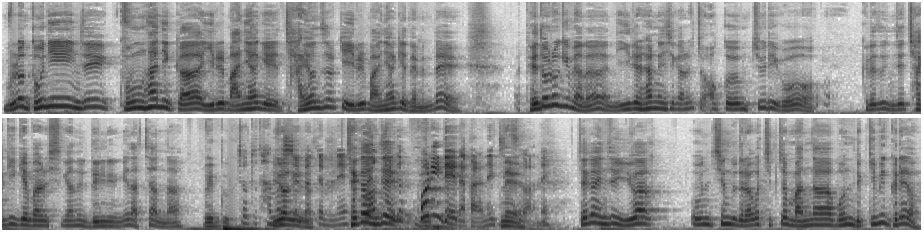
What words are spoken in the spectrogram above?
물론 돈이 이제 궁하니까 일을 많이 하게, 자연스럽게 일을 많이 하게 되는데, 되도록이면은 일을 하는 시간을 조금 줄이고, 그래도 이제 자기 개발 시간을 늘리는 게 낫지 않나 외국 저도 단어 실패 때문에 제가 이제 호리데이다からね 네. 네. 제가 이제 유학 온 친구들하고 직접 만나본 느낌이 그래요.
